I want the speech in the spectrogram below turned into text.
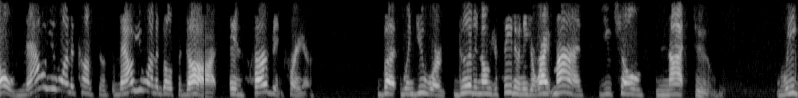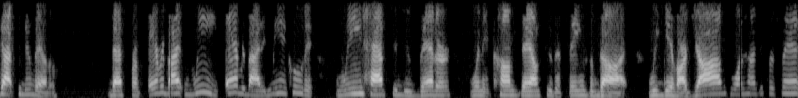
Oh, now you want to come to, now you want to go to God in fervent prayer. But when you were good and on your feet and in your right mind, you chose not to. We got to do better. That's from everybody. We, everybody, me included, we have to do better when it comes down to the things of God. We give our jobs 100%.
